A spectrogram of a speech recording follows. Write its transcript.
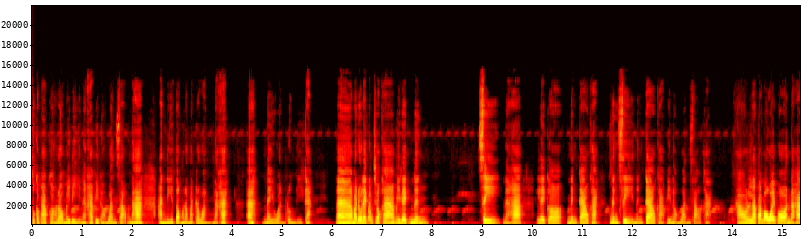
สุขภาพของเราไม่ดีนะคะ พี่น้องวันเสาร์นะะอันนี้ต้องระมัดระวังนะคะอะในวันพรุ่งนี้ค่ะ อ่ามาดูเลขนำโชคค่ะ มีเลขหนึ่งสี่นะคะเลขก็หนึ่งเก้าค่ะหนึ่งสี่หนึ่งเก้าค่ะ พี่น้องวันเสาร์ค่ะ เอาละป้าหมอไวยพรนะคะ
